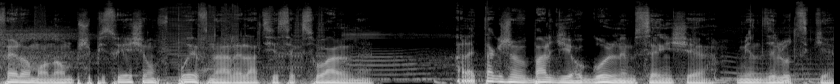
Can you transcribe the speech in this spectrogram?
Feromonom przypisuje się wpływ na relacje seksualne, ale także w bardziej ogólnym sensie międzyludzkie.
